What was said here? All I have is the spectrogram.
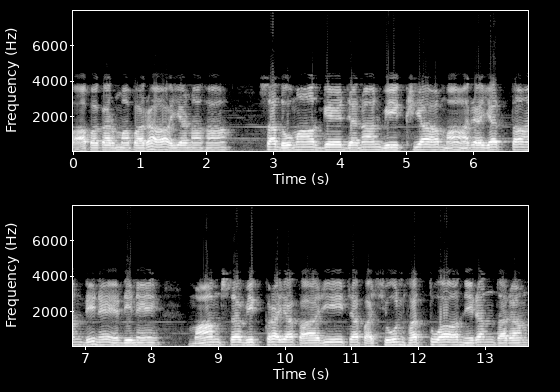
पापकर्मपरायणः। सदुमार्गे जनान् वीक्ष्या मारयत्तान् दिने दिने। मांसविक्रयकारी च पशून् हत्वा निरन्तरम्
